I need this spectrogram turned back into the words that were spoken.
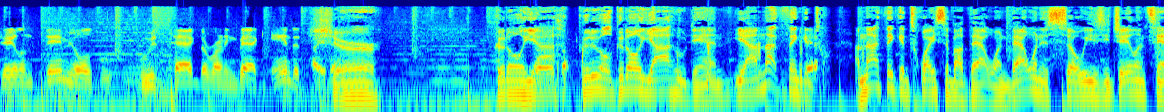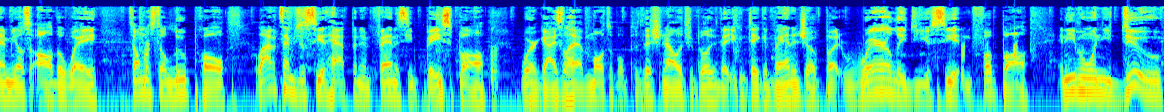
Jaylen Samuels, who- is tagged a running back and a tight end. Sure. Good old yeah, good old good old Yahoo, Dan. Yeah, I'm not thinking. Tw- I'm not thinking twice about that one. That one is so easy. Jaylen Samuels all the way. It's almost a loophole. A lot of times you'll see it happen in fantasy baseball, where guys will have multiple position eligibility that you can take advantage of. But rarely do you see it in football. And even when you do,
